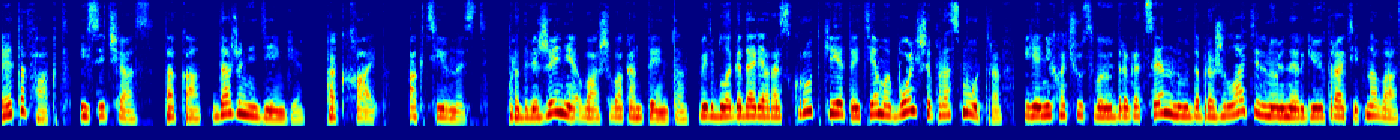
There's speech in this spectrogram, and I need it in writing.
это факт. И сейчас, пока, даже не деньги, как хайп, активность, продвижение вашего контента. Ведь благодаря раскрутке этой темы больше просмотров. Я не хочу свою драгоценную доброжелательную энергию тратить на вас.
